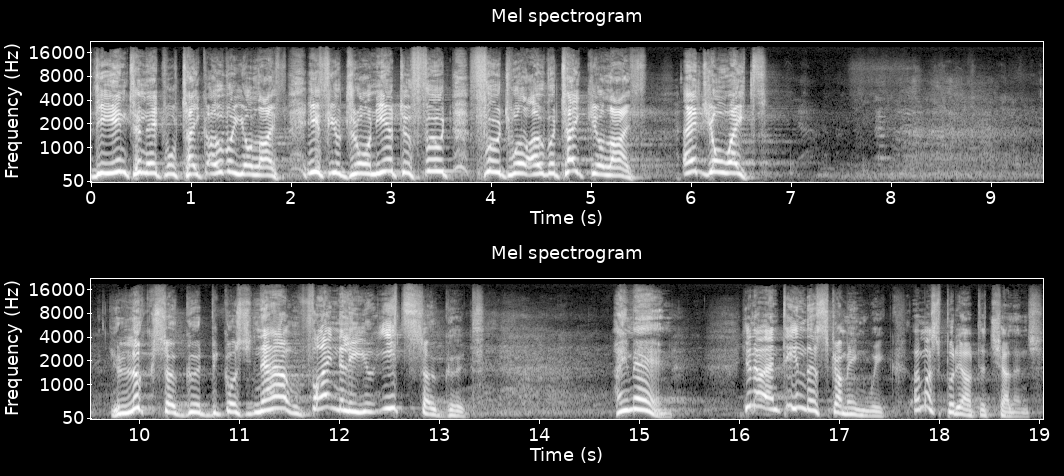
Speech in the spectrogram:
the internet will take over your life. If you draw near to food, food will overtake your life and your weight. You look so good because now finally you eat so good. Amen. You know, and in this coming week, I must put out the challenge.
